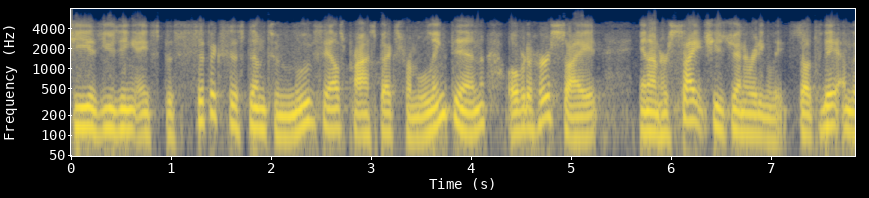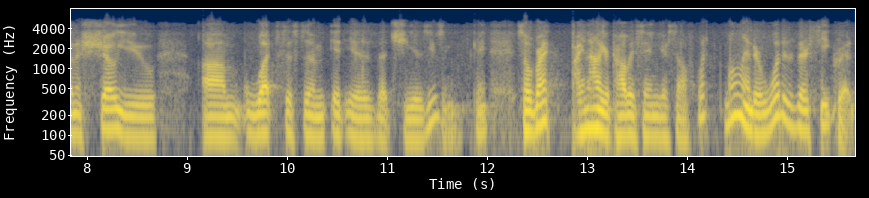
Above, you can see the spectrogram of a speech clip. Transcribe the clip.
she is using a specific system to move sales prospects from LinkedIn over to her site, and on her site she's generating leads. So today I'm going to show you um, what system it is that she is using. Okay, so right by now you're probably saying to yourself, "What, Molander? What is their secret?"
